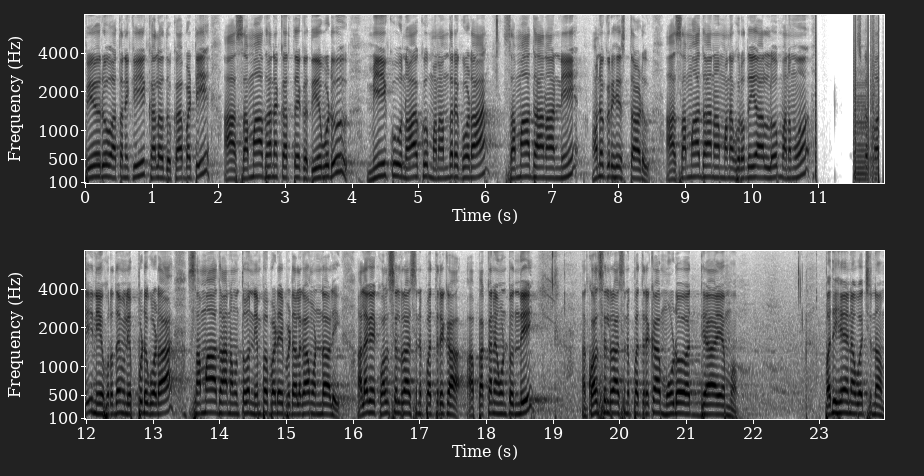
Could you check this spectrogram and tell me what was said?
పేరు అతనికి కలదు. కాబట్టి ఆ సమాధానకర్తయ్యకు దేవుడు మీకు నాకు మనందరూ కూడా సమాధానాన్ని అనుగ్రహిస్తాడు. ఆ సమాధానం మన హృదయాల్లో మనము చేసుకోవాలి. నీ హృదయం ఎప్పుడు కూడా సమాధానంతో నింపబడే బిడ్డలుగా ఉండాలి. అలాగే కొలసలు రాసిన పత్రిక ఆ పక్కనే ఉంటుంది. కొలసలు రాసిన పత్రిక మూడో అధ్యాయము పదిహేన వచనం.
